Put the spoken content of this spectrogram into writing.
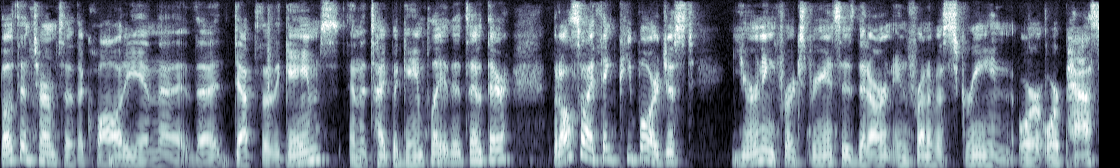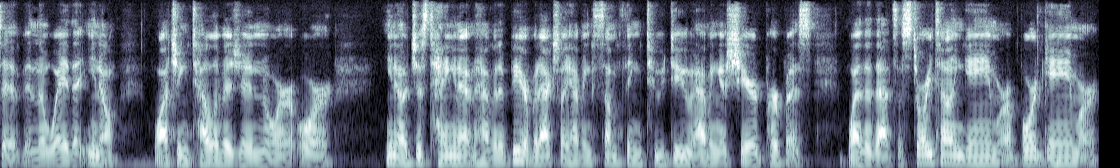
both in terms of the quality and the the depth of the games and the type of gameplay that's out there, but also I think people are just yearning for experiences that aren't in front of a screen or or passive in the way that you know watching television or or you know, just hanging out and having a beer, but actually having something to do, having a shared purpose, whether that's a storytelling game or a board game or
